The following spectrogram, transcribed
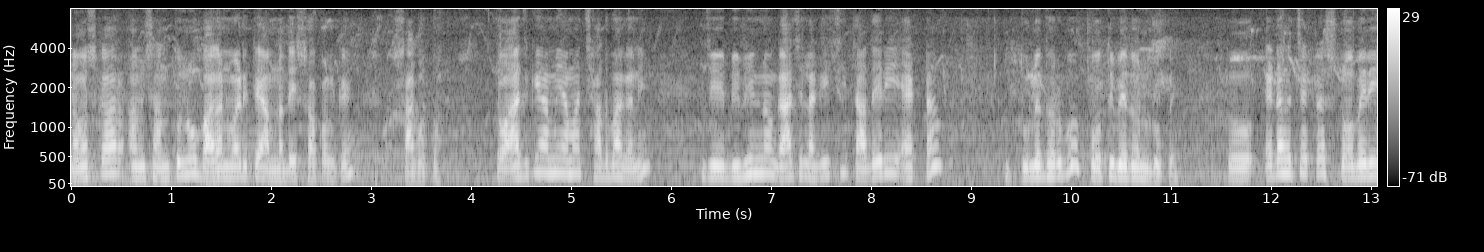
নমস্কার, আমি শান্তনু, বাগানবাড়িতে আপনাদের সকলকে স্বাগত। তো আজকে আমি আমার ছাদ বাগানে যে বিভিন্ন গাছ লাগিয়েছি, তাদেরই একটা তুলে ধরবো প্রতিবেদন রূপে। তো এটা হচ্ছে একটা স্ট্রবেরি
